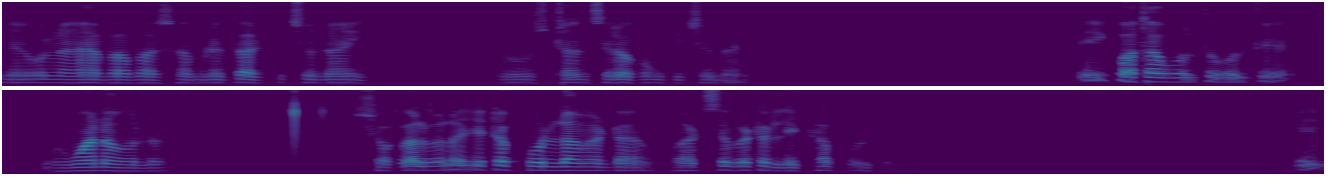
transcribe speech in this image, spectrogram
মেয়ে বলল হ্যাঁ বাবা, সামনে তো আর কিছু নাই। অনুষ্ঠান সেরকম কিছু নাই। এই কথা বলতে বলতে ঘুমানো হলো। সকালবেলা যেটা পড়লাম এটা হোয়াটসঅ্যাপে একটা লেখা পড়লাম এই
